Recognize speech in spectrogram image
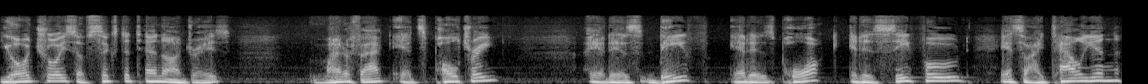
Your choice of six to ten entrees. Matter of fact, it's poultry, it is beef, it is pork, it is seafood, it's Italian,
